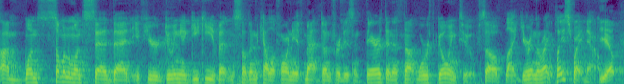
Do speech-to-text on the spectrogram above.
I'm once someone once said that if you're doing a geeky event in Southern California, if Matt Dunford isn't there, then it's not worth going to. So like, you're in the right place right now. Yep.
